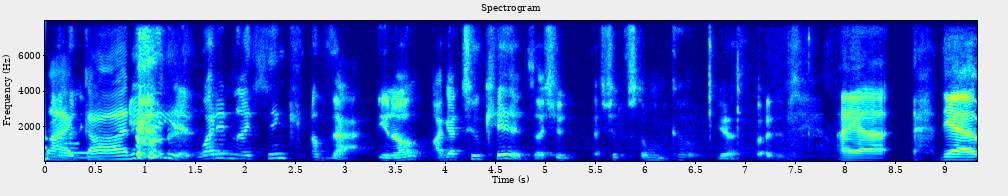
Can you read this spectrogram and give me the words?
my I'm god. idiot. Why didn't I think of that? You know, I got two kids. I should I should have stolen the coat. Yeah, but I didn't. I uh yeah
